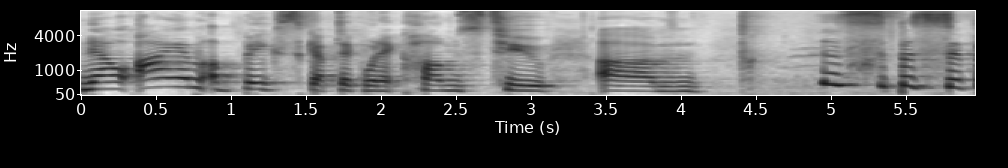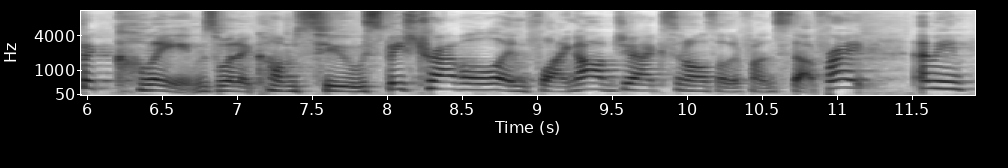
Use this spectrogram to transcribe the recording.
Now, I am a big skeptic when it comes to um, specific claims when it comes to space travel and flying objects and all this other fun stuff, right? I mean,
